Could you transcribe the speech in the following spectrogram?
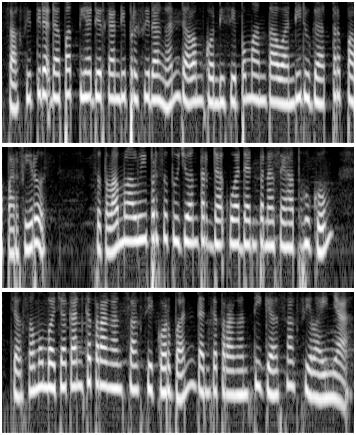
saksi tidak dapat dihadirkan di persidangan dalam kondisi pemantauan diduga terpapar virus. Setelah melalui persetujuan terdakwa dan penasehat hukum, jaksa membacakan keterangan saksi korban dan keterangan tiga saksi lainnya.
